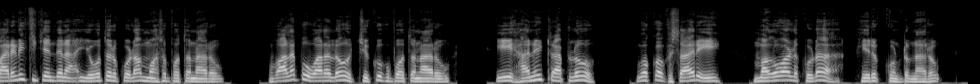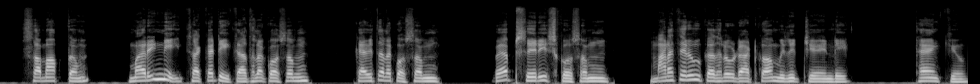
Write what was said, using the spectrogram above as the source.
పరిణితి చెందిన యువతులు కూడా మోసపోతున్నారు. వలపు వలలో చిక్కుకుపోతున్నారు. ఈ హనీ ట్రాప్లో ఒక్కొక్కసారి మగవాళ్ళు కూడా ఇరుక్కుంటున్నారు. సమాప్తం. మరిన్ని చక్కటి కథల కోసం కవితల కోసం వెబ్ సిరీస్ కోసం మన తెలుగు కథలు డాట్ కామ్ విజిట్ చేయండి. Thank you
